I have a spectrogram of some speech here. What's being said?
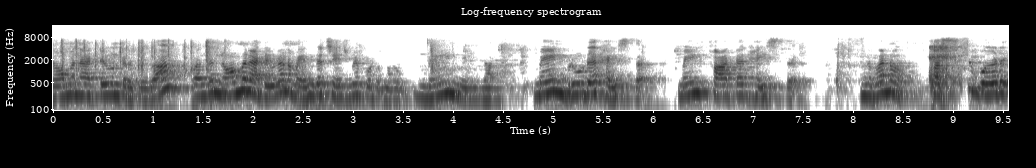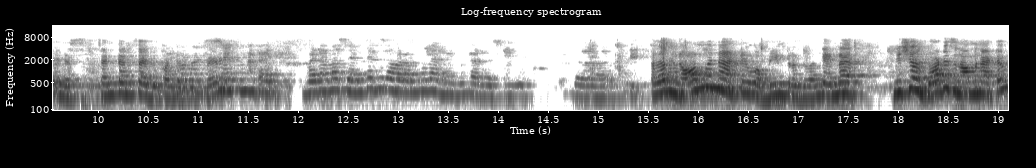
நாமினேட்டிவ்ன்றது தான் வந்து நாமினேட்டிவ்ல நம்ம எந்த சேஞ்சுமே போட்டுக்கிறோம் மெயின் மெயின் தான் மெயின் ப்ரூடர் ஹைஸ்தர் மெயின் ஃபாட்டர் ஹைஸ்தர் இந்த மாதிரி நம்ம ஃபர்ஸ்ட் வேர்டு இந்த சென்டென்ஸா இது பண்றதுக்கு பேர் But on a sentence, I'm able to understand the அதாவது நாமினேட்டிவ் அப்படின்றது வந்து என்ன நிஷாந்த் வாட் இஸ் நாமினேட்டிவ்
